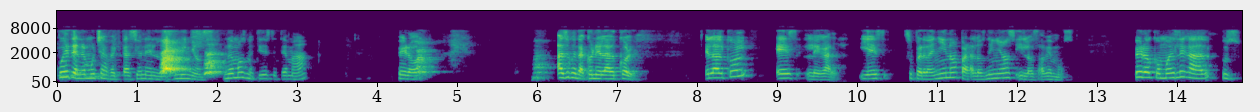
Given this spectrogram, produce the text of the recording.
puede tener mucha afectación en los niños. No hemos metido este tema, pero haz cuenta, con el alcohol. El alcohol es legal y es súper dañino para los niños y lo sabemos. Pero como es legal, pues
